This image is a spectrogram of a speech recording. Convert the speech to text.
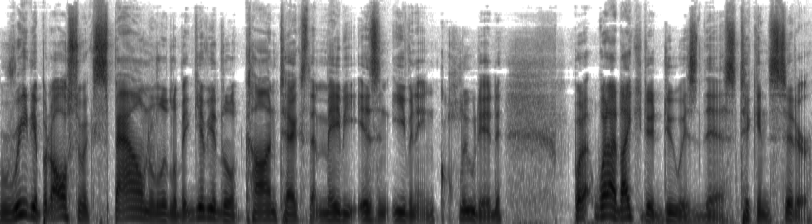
read it, but also expound a little bit, give you a little context that maybe isn't even included. But what I'd like you to do is this to consider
